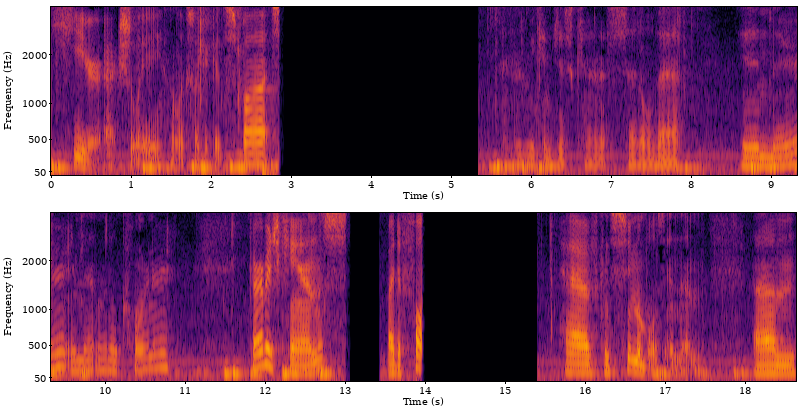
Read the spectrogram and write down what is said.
here, actually. That looks like a good spot. We can just kind of settle that in there, in that little corner. Garbage cans, by default, have consumables in them. Um,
